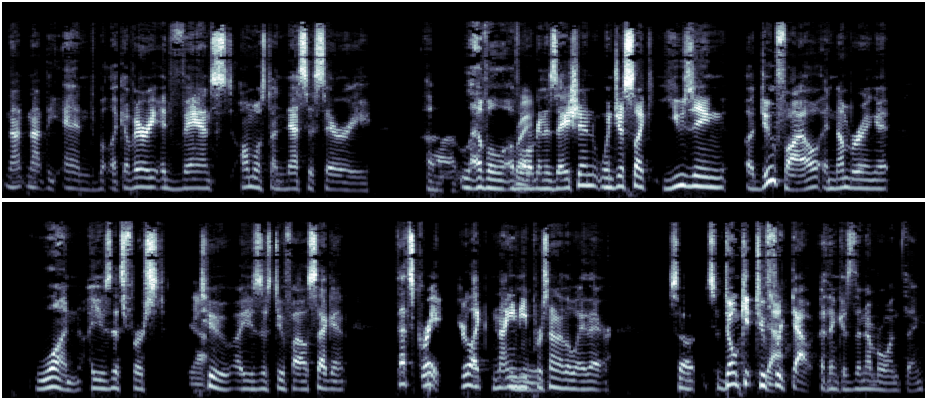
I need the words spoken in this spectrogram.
not not the end, but like a very advanced, almost unnecessary uh, level of Right. organization. When just like using a do file and numbering it one, I use this first. Yeah. Two, I use this do file second. That's great. You're like 90% of the way there. So so don't get too Mm-hmm. Yeah. freaked out. I think is the number one thing.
